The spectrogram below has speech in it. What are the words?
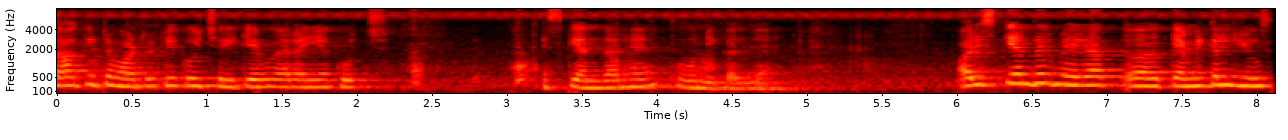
ताकि टमाटर के कोई छिलके वगैरह या कुछ इसके अंदर हैं तो वो निकल जाए। और इसके अंदर मेरा केमिकल यूज़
